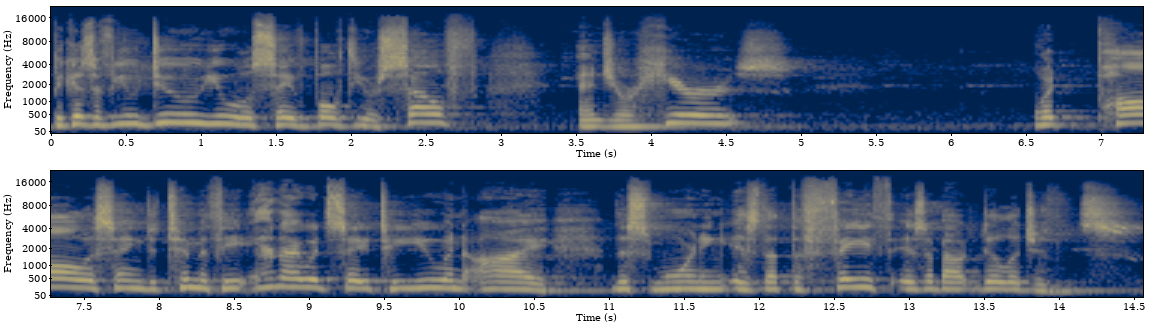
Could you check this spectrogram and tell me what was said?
because if you do, you will save both yourself and your hearers. What Paul is saying to Timothy, and I would say to you and I, this morning is that the faith is about diligence,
